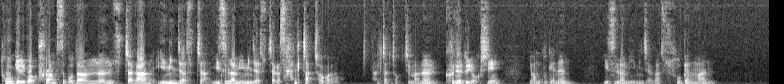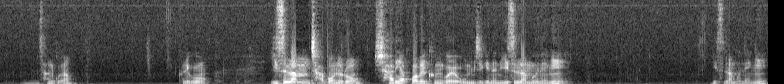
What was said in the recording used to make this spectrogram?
독일과 프랑스보다는 숫자가 이민자 숫자, 이슬람 이민자 숫자가 살짝 적어요. 살짝 적지만은 그래도 역시 영국에는 이슬람 이민자가 수백만 살고요. 그리고 이슬람 자본으로 샤리아법의 근거에 움직이는 이슬람 은행이 이슬람 은행이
